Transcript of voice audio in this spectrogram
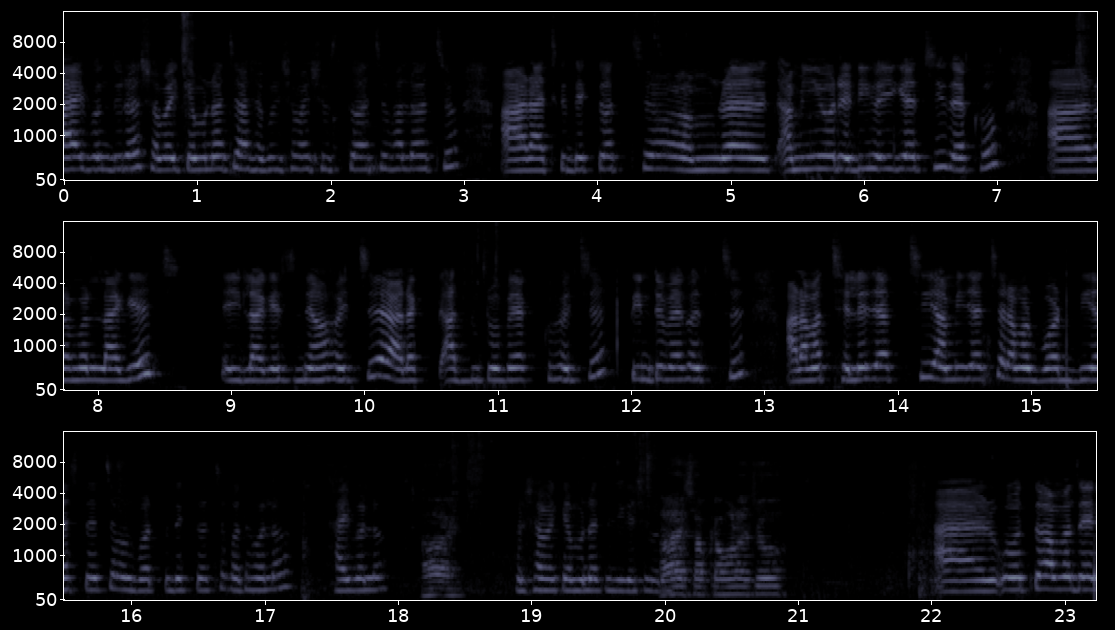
হাই বন্ধুরা সবাই কেমন আছো? আশা করি সবাই সুস্থ আছো ভালো আছো। আর আজকে দেখতে পাচ্ছ আমরা আমিও রেডি হয়ে গেছি দেখো। আর আমার লাগেজ এই লাগেজ নেওয়া হয়েছে আর এক আর দুটো ব্যাগ হয়েছে তিনটে ব্যাগ হচ্ছে। আর আমার ছেলে যাচ্ছি আমি যাচ্ছি আর আমার বর দিয়ে আসতে হচ্ছে আমার বর তো দেখতে পাচ্ছ কথা বলো। হাই বলো। সবাই কেমন আছে? জিজ্ঞাসা করো। সব কেমন আছো? আর ও তো আমাদের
